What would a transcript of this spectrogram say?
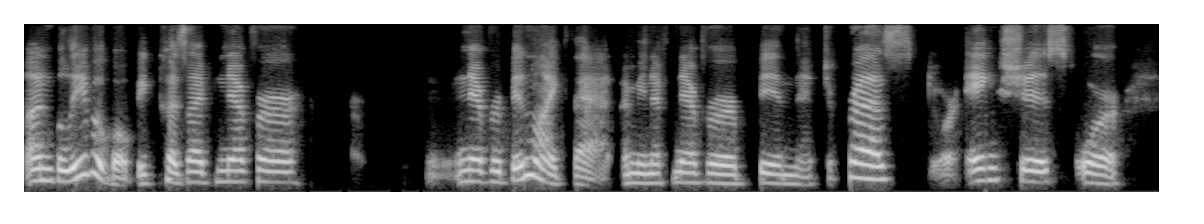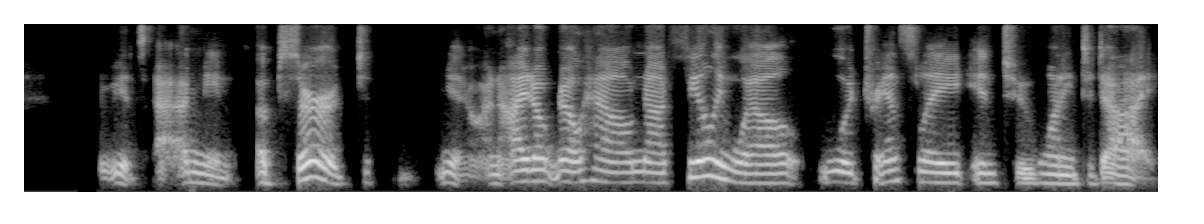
unbelievable because i've never never been like that. I mean i've never been that depressed or anxious or it's i mean absurd to you know, and I don't know how not feeling well would translate into wanting to die.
